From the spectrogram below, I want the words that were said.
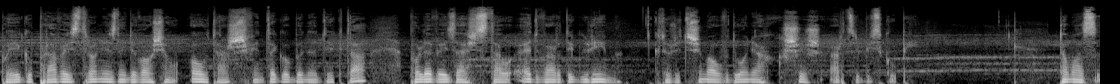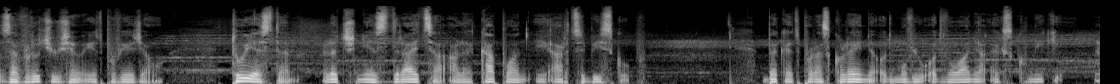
Po jego prawej stronie znajdował się ołtarz świętego Benedykta, po lewej zaś stał Edward Grimm, który trzymał w dłoniach krzyż arcybiskupi. Tomas zawrócił się i odpowiedział Tu jestem, lecz nie zdrajca, ale kapłan i arcybiskup. Becket po raz kolejny odmówił odwołania ekskomiki,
